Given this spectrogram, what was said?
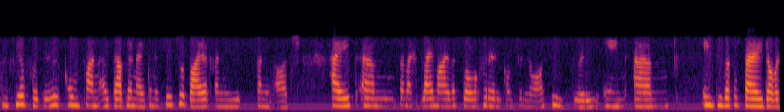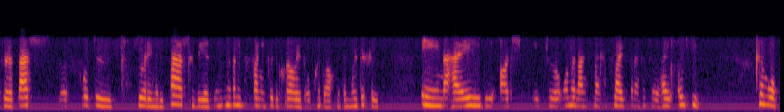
profielfoto kom van uit Dublin uit en ek sê so baie van die van die arts. Hy het ehm um, van my gebly maar hy was daar vir 'n rekonsiliasie storie en ehm um, en dit was by daar was 'n pers foto storie met die pers gewees en een van die van die fotograwe het opgedag met 'n motorfiets en hy die arts het so onderlangs my gefluister en gesê hy ousie klim op,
